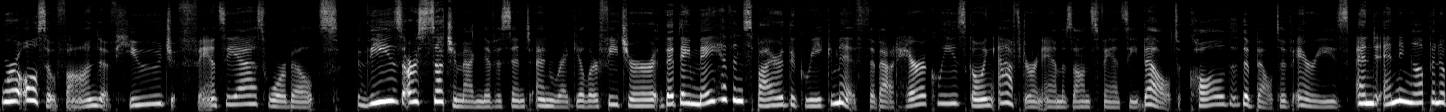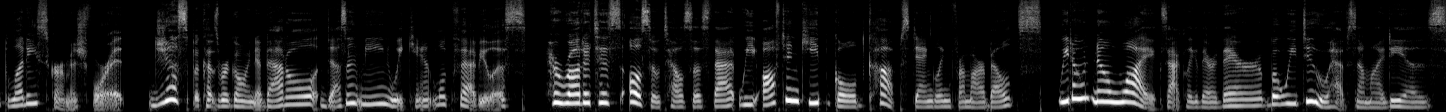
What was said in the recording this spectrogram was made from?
We're also fond of huge, fancy ass war belts. These are such a magnificent and regular feature that they may have inspired the Greek myth about Heracles going after an Amazon's fancy belt called the Belt of Ares and ending up in a bloody skirmish for it. Just because we're going to battle doesn't mean we can't look fabulous. Herodotus also tells us that we often keep gold cups dangling from our belts. We don't know why exactly they're there, but we do have some ideas.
